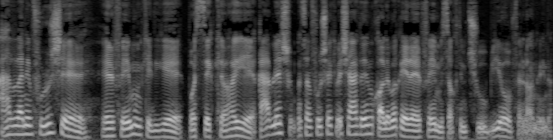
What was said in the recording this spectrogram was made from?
اولین فروش حرفه ایمون که دیگه با سکه های قبلش مثلا فروش که به شهر داریم قالب غیر حرفه ای میساختیم چوبی و فلان و اینا.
